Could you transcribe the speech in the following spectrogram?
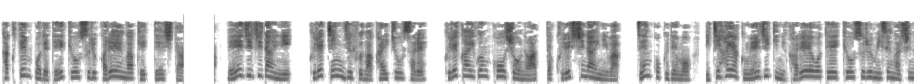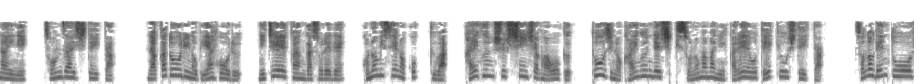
各店舗で提供するカレーが決定した。明治時代に、呉鎮守府が開庁され、呉海軍交渉のあった呉市内には、全国でもいち早く明治期にカレーを提供する店が市内に存在していた。中通りのビアホール、日英館がそれで、この店のコックは海軍出身者が多く、当時の海軍レシピそのままにカレーを提供していた。その伝統を引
